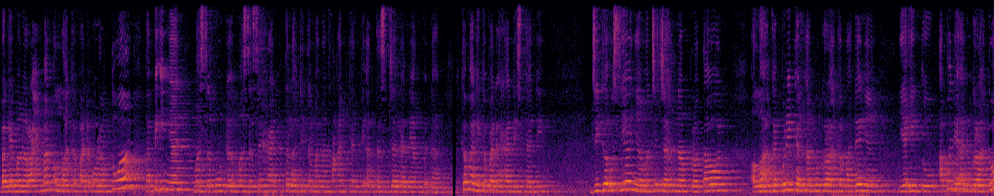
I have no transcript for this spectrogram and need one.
Bagaimana rahmat Allah kepada orang tua Tapi ingat Masa muda, masa sehat Telah kita manfaatkan di atas jalan yang benar Kembali kepada hadis tadi Jika usianya mencecah 60 tahun Allah akan berikan anugerah kepadanya Iaitu Apa dia anugerah tu?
